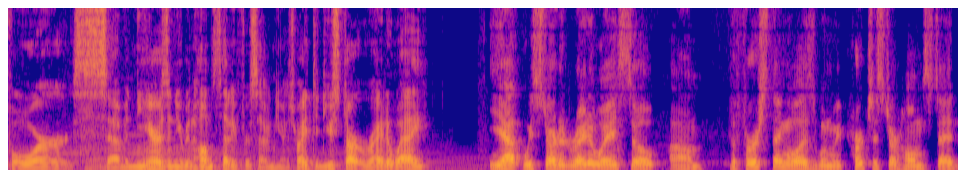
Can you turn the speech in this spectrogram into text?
for seven years, and you've been homesteading for seven years, right? Did you start right away? Yeah, we started right away. So um, the first thing was when we purchased our homestead,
